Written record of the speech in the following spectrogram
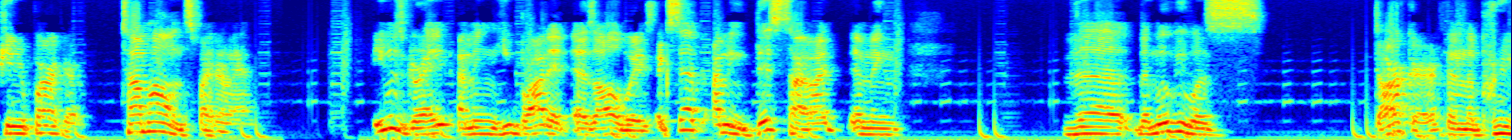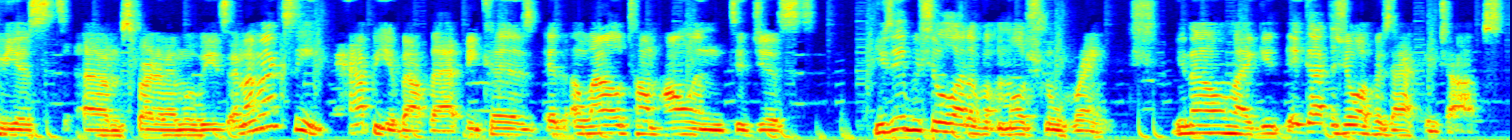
Peter Parker, Tom Holland Spider Man. He was great. I mean, he brought it as always. Except, I mean, this time, I, I mean, the the movie was darker than the previous um, Spider-Man movies, and I'm actually happy about that because it allowed Tom Holland to just he was able to show a lot of emotional range. You know, like it, it got to show off his acting chops.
